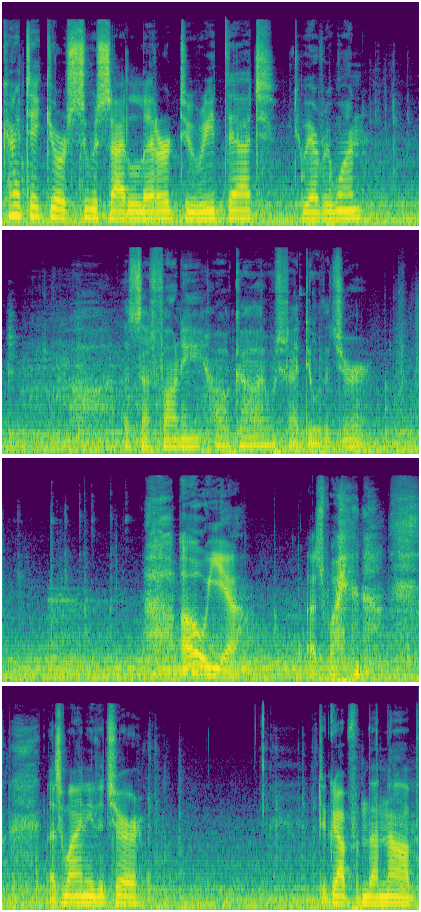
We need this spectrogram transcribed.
Can I take your suicide letter to read that to everyone? That's not funny. Oh god, what should I do with a chair? Oh yeah. That's why That's why I need the chair. To grab from that knob.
